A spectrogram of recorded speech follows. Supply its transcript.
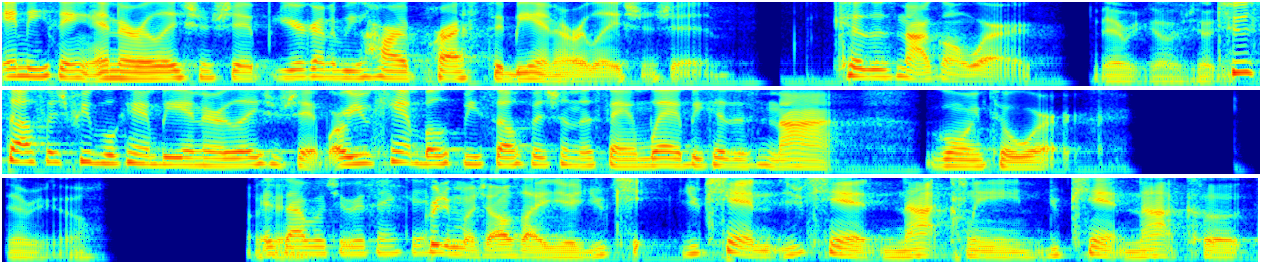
anything in a relationship, you're going to be hard pressed to be in a relationship because it's not going to work. There we go. Two selfish people can't be in a relationship, or you can't both be selfish in the same way because it's not going to work. There we go. Is that what you were thinking? Pretty much, I was like, yeah, you can't, you can't, you can't not clean. You can't not cook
